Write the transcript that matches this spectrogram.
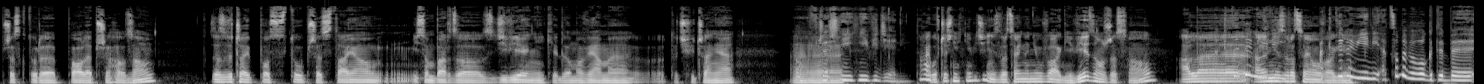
przez które pole przechodzą, zazwyczaj po stu przestają i są bardzo zdziwieni, kiedy omawiamy to ćwiczenie. Bo E, wcześniej ich nie widzieli. tak, bo wcześniej ich nie widzieli, nie zwracają na nie uwagi. Wiedzą, że są, ale, ale mieli- nie zwracają A uwagi. gdyby mieli, a co by było, gdyby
